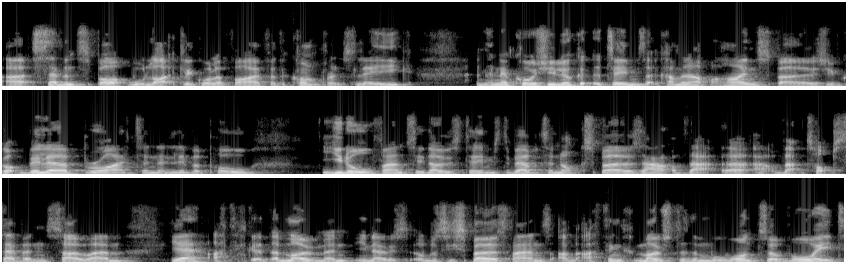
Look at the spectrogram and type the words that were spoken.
Uh, seventh spot will likely qualify for the Conference League. And then, of course, you look at the teams that are coming up behind Spurs. You've got Villa, Brighton, and Liverpool you'd all fancy those teams to be able to knock Spurs out of that uh, out of that top seven. So um, yeah, I think at the moment, you know, obviously Spurs fans, I, I, think most of them will want to avoid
